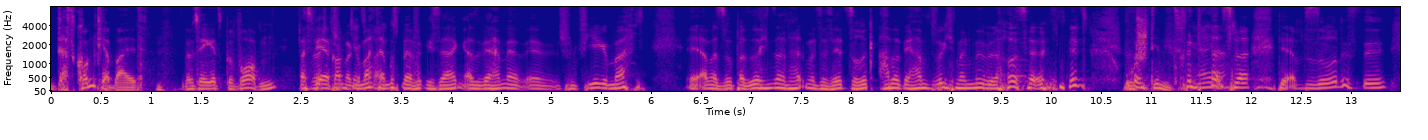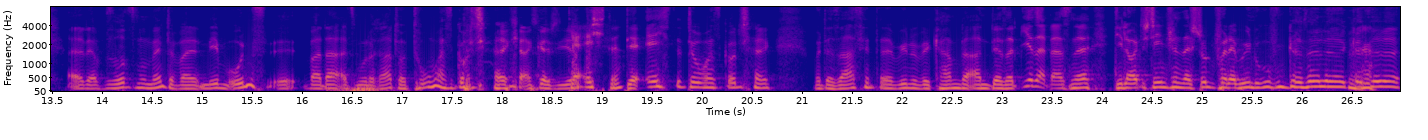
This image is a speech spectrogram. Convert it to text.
Das kommt ja bald. Wir haben uns ja jetzt beworben. Was wir ja schon mal gemacht haben, muss man ja wirklich sagen. Also wir haben ja äh, schon viel gemacht, äh, aber so bei solchen Sachen halten wir uns das jetzt zurück. Aber wir haben wirklich mal ein Möbelhaus eröffnet. Oh, und, stimmt. Und ja, das ja. war der absurdeste, äh, der absurdeste Momente, weil neben uns äh, war da als Moderator Thomas Gottschalk engagiert. Der echte? Der echte Thomas Gottschalk. Und der saß hinter der Bühne und wir kamen da an, der sagt, ihr seid das, ne? Die Leute stehen schon seit Stunden vor der Bühne, rufen Gazelle, Gazelle.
